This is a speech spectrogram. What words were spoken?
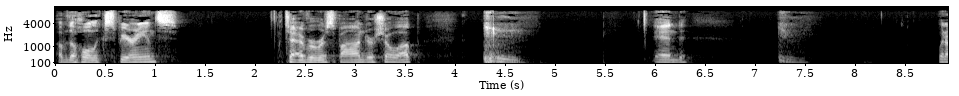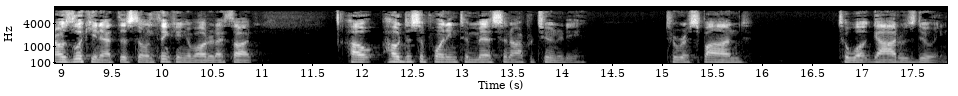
of the whole experience to ever respond or show up. and when I was looking at this though and thinking about it, I thought how how disappointing to miss an opportunity to respond to what God was doing,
